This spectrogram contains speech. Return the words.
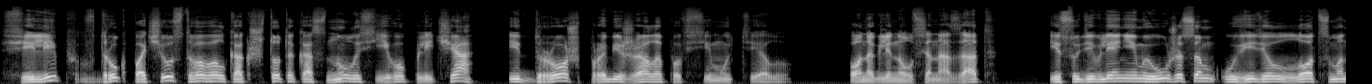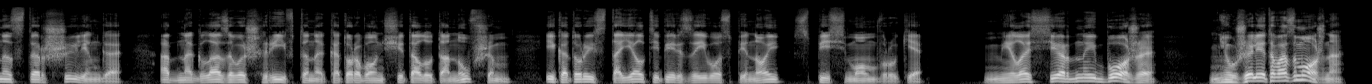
Филипп вдруг почувствовал, как что-то коснулось его плеча, и дрожь пробежала по всему телу. Он оглянулся назад и с удивлением и ужасом увидел лоцмана Стершиллинга, одноглазого Шрифтона, которого он считал утонувшим и который стоял теперь за его спиной с письмом в руке. «Милосердный Боже! Неужели это возможно?»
